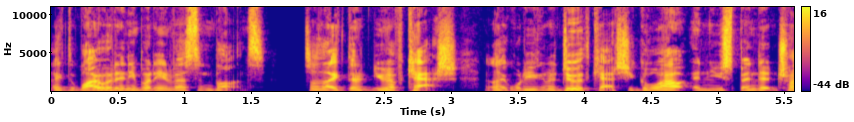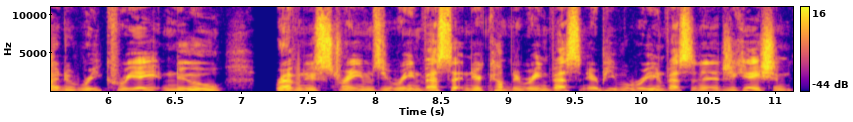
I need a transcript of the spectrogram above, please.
Like why would anybody invest in bonds? So like you have cash, and like what are you going to do with cash? You go out and you spend it, try to recreate new revenue streams. You reinvest it in your company, reinvest it in your people, reinvest it in education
